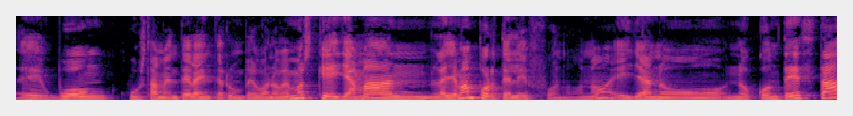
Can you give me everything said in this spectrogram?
eh, Wong justamente la interrumpe. Bueno, vemos que llaman, la llaman por teléfono, ¿no? Ella no, no contesta,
